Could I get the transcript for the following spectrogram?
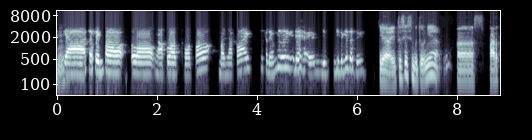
hmm. ya sesimpel lo ngupload foto banyak like terus ada yang beli deh gitu-gitu sih Ya, itu sih sebetulnya uh, part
